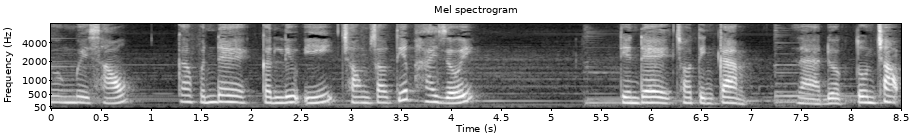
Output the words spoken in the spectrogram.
Chương 16 Các vấn đề cần lưu ý trong giao tiếp hai giới Tiền đề cho tình cảm là được tôn trọng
